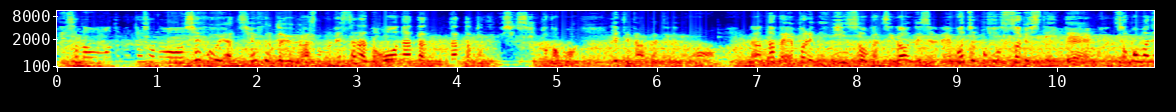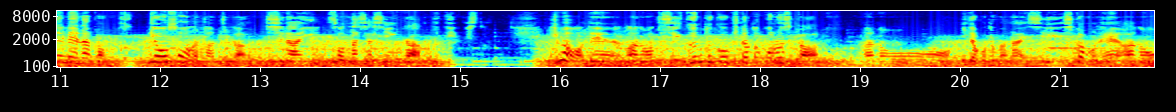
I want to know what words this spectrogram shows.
で、その、もともとその、シェフや、シェフというか、そのレストランのオーナーだった時の写真とかも出てたんだけれども、ななんかやっぱりね、人相が違うんですよね。もうちょっとほっそりしていて、そこまでね、なんか屈強そうな感じがしない、そんな写真が出ていました。今はね、あの、私、軍服を着たところしか、あのー見たことがないし、しかもね、あの、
